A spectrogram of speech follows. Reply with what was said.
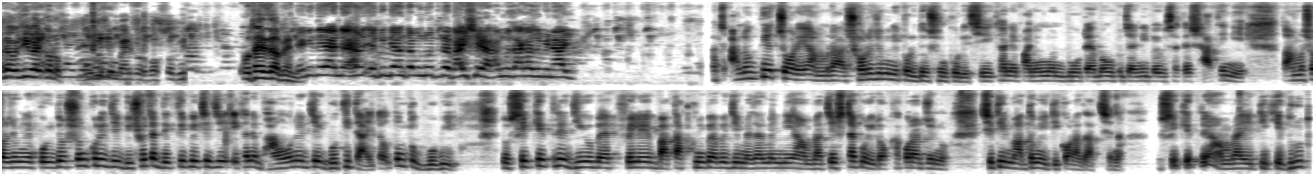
আচ্ছা ওই বাইর করো। বাইর কোথায় যাবেন? নদীতে ভাইসে আমি জায়গা জমি নাই। আচ্ছা আলোক দিয়ে চরে আমরা সরজমিনে পরিদর্শন করেছি। এখানে পানি উন্নয়ন বোর্ড এবং উপজানি ব্যবসাকে সাথে নিয়ে। তো আমরা সরজমিনে পরিদর্শন করে যে বিষয়টা দেখতে পেয়েছি যে এখানে ভাঙনের যে গতিটা, এটা অত্যন্ত গভীর। তো সেক্ষেত্রে জিও ব্যাগ ফেলে বা তাৎক্ষণিকভাবে যে মেজারমেন্ট নিয়ে আমরা চেষ্টা করি রক্ষা করার জন্য, সেটির মাধ্যমে এটি করা যাচ্ছে না। সেক্ষেত্রে আমরা এটিকে দ্রুত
